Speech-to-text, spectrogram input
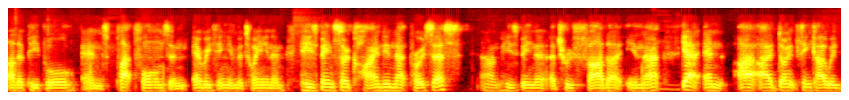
other people and platforms and everything in between. And he's been so kind in that process. Um, he's been a, a true father in that. Yeah, and I, I don't think I would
